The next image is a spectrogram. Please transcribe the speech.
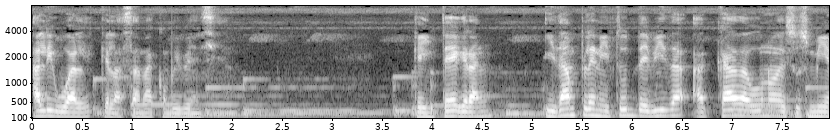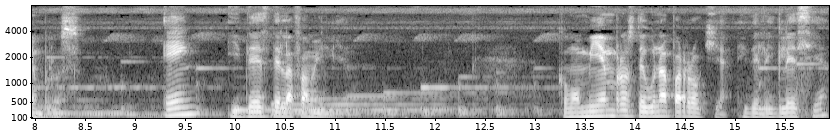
al igual que la sana convivencia que integran y dan plenitud de vida a cada uno de sus miembros, en y desde la familia. Como miembros de una parroquia y de la iglesia,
